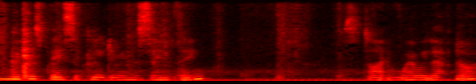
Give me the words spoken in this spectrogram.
And we're just basically doing the same thing, starting where we left off.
